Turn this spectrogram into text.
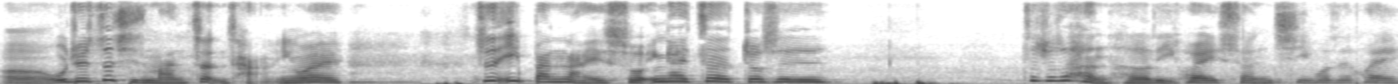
呃，我觉得这其实蛮正常，因为就是一般来说，应该这就是这就是很合理，会生气或是会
